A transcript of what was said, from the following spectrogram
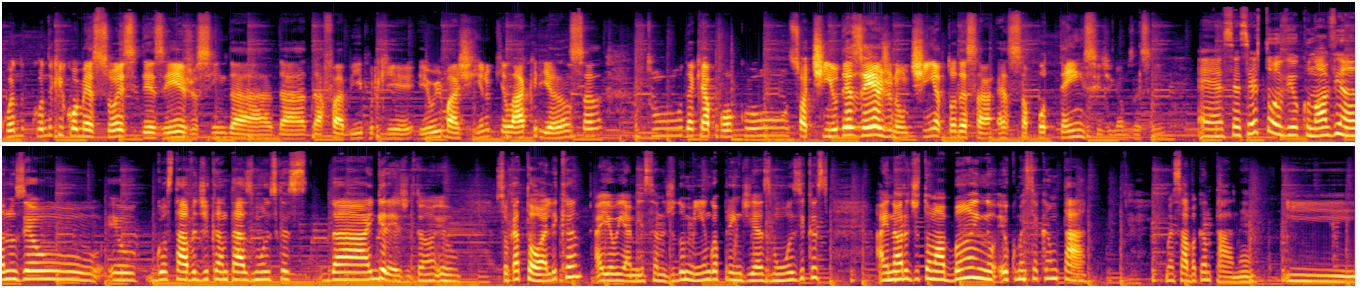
Quando, quando que começou esse desejo, assim, da, da, da Fabi? Porque eu imagino que lá criança, tu daqui a pouco só tinha o desejo, não tinha toda essa, essa potência, digamos assim. É, você acertou, viu? Com nove anos eu, eu gostava de cantar as músicas da igreja. Então eu sou católica, aí eu ia à missa no de domingo, aprendia as músicas. Aí na hora de tomar banho, eu comecei a cantar. Começava a cantar, né? E,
